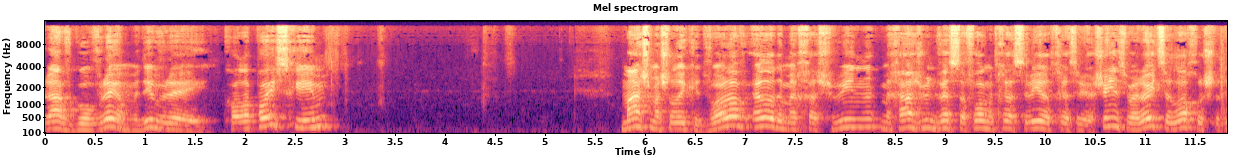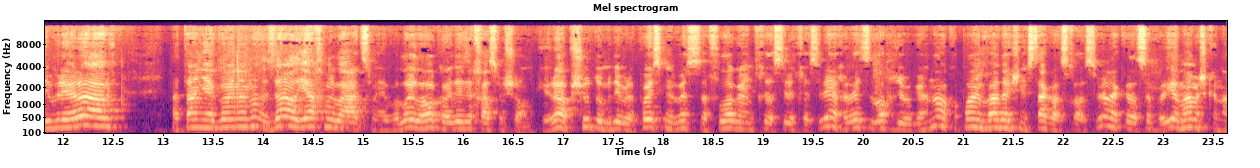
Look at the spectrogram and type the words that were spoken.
rav u'medivrei kol hapoiskim משמע שלא יכתבו עליו, אלא דמחשבין וספוג מתחיל עשירי לתחיל עשירי השינס, ולא יצלוחו שדברי הרב, התניא גויין ז"ל יחמיר לעצמי, ולא ילהוק על ידי זה חס ושלום. כי רב פשוטו מדברי פויסקין וספוג מתחיל עשירי לתחיל עשירי, אחרי יצלוחו שדברי גרנו, כפיים ודאי שנסתכל על שכר עשירי, להקריא לספר יהיה ממש כנ"ל.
